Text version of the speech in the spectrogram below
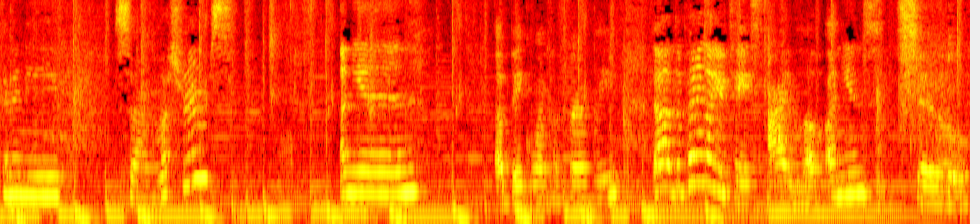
Gonna need some mushrooms, onion, a big one preferably. Uh, depending on your taste, I love onions, so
